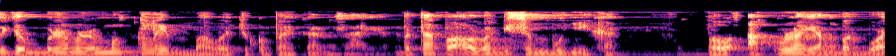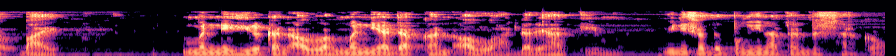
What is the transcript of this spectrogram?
itu benar-benar mengklaim bahwa itu kebaikan saya betapa Allah disembunyikan bahwa akulah yang berbuat baik menihilkan Allah meniadakan Allah dari hatimu ini satu penghinaan besar kau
